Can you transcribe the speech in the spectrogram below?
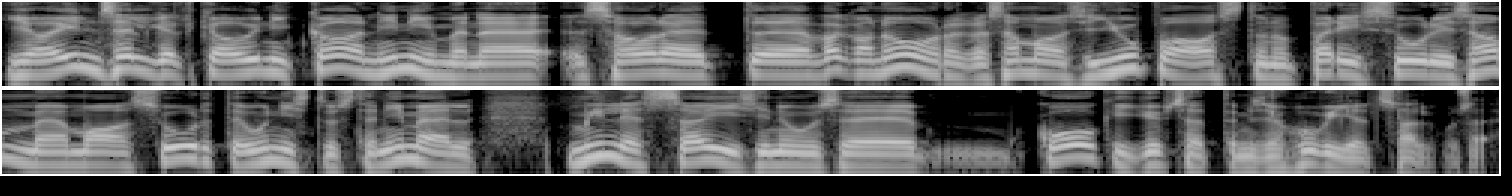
ja ilmselgelt ka unikaalne inimene, sa oled äh, väga noor, aga samas juba astunud päris suuri samme oma suurte unistuste nimel. millest sai sinu see koogi küpsetamise huvi üldse alguse?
